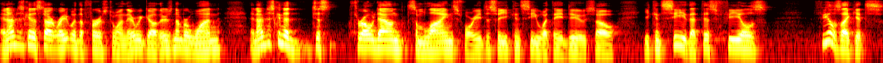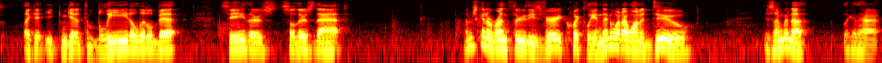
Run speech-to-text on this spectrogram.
And I'm just going to start right with the first one. There we go. There's number one. And I'm just going to just throw down some lines for you just so you can see what they do. So you can see that this feels feels like it's like it, you can get it to bleed a little bit. See, there's so there's that. I'm just going to run through these very quickly, and then what I want to do is I'm going to look at that.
